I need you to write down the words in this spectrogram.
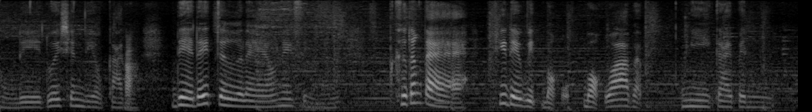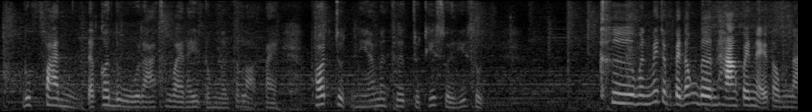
ของเดย์ด้วยเช่นเดียวกันครับเดย์ได้เจอแล้วในสิ่งนั้น คือตั้งแต่ที่เดวิดบอกบอกว่าแบบมีกลายเป็นรูปปั้นแล้วก็ดูรัสไวอะไรอยู่ตรงนั้นตลอดไป เพราะจุดเนี้ยมันคือจุดที่สวยที่สุด คือมันไม่จำเป็นต้องเดินทางไปไหนต่อไหน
